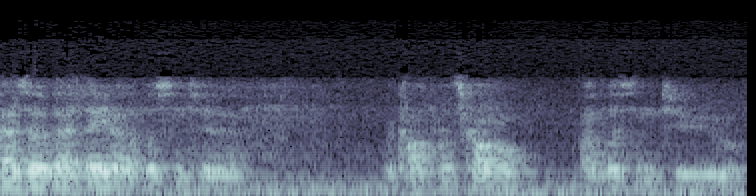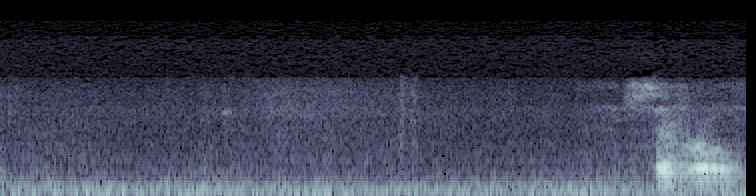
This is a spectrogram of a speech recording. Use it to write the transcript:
As of that date, I'd listened to the conference call. I'd listened to several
